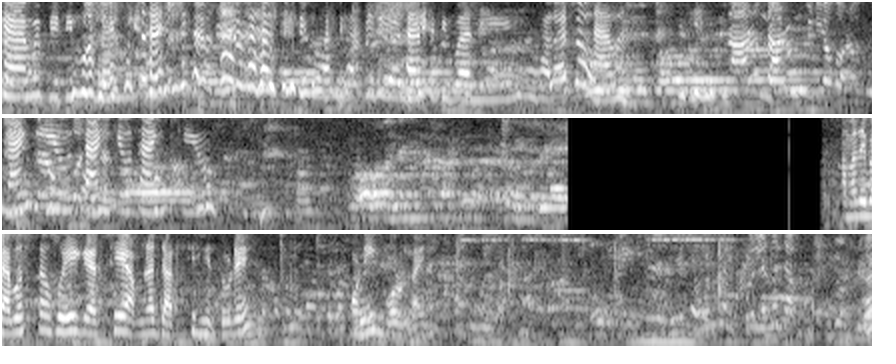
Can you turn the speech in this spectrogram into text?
হ্যাঁ আমি দিওয়ালি ভালো আছো? হ্যাঁ ভালো আছি। দারুণ দারুণ ভিডিও করো। Thank you thank you thank you আমাদের ব্যবস্থা হয়ে গেছে আমরা যাচ্ছি ভেতরে। অনেক বড় লাইন। ও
